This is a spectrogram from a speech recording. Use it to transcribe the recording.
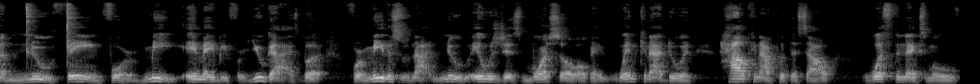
a new thing for me. It may be for you guys, but for me, this was not new. It was just more so, okay, when can I do it? How can I put this out? What's the next move?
